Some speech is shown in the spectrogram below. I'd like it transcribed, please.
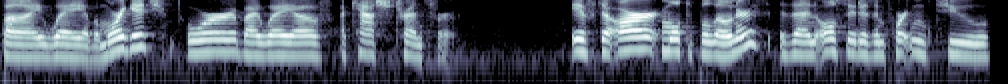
by way of a mortgage or by way of a cash transfer. If there are multiple owners, then also it is important to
